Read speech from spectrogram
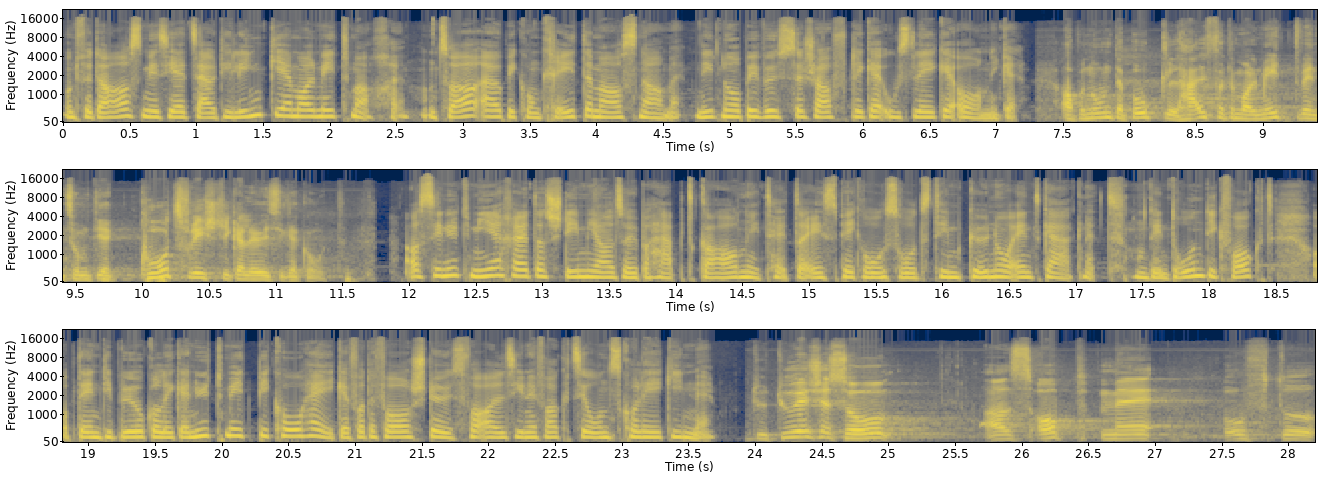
Und für das müssen jetzt auch die Linke einmal mitmachen. Und zwar auch bei konkreten Massnahmen, nicht nur bei wissenschaftlichen Auslegeordnungen. Aber nun der Buckel, helfen mal mit, wenn es um die kurzfristigen Lösungen geht. Als sie nicht miechen, das stimme also überhaupt gar nicht, hat der SP-Grossrat Tim Gönno entgegnet und in der Runde gefragt, ob denn die Bürgerlichen nicht mitbekommen haben von den Vorstößen von all seinen Fraktionskolleginnen. Du tust es so, als ob man auf der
